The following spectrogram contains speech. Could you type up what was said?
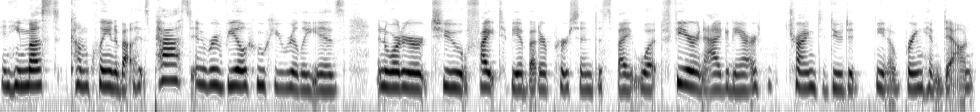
and he must come clean about his past and reveal who he really is in order to fight to be a better person despite what fear and agony are trying to do to, you know, bring him down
